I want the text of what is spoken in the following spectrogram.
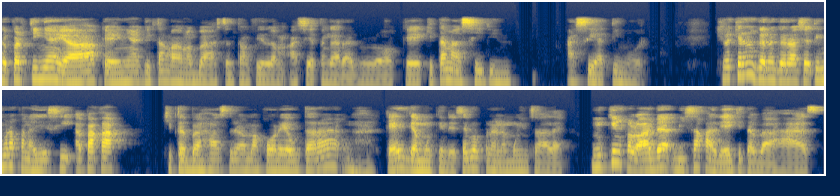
Sepertinya ya, kayaknya kita nggak ngebahas tentang film Asia Tenggara dulu. Oke, kita masih di Asia Timur. Kira-kira negara-negara Asia Timur apa aja sih? Apakah kita bahas drama Korea Utara? Kayak gak mungkin deh, saya belum pernah nemuin soalnya. Mungkin kalau ada bisa kali ya kita bahas.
